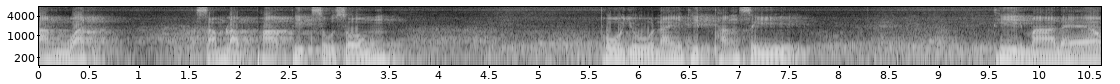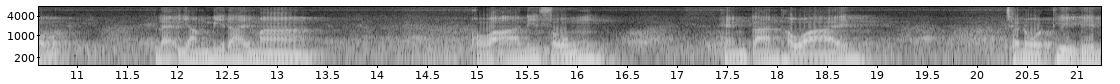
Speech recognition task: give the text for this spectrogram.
ตั้งวัดสำหรับพระภิกษุสงฆ์ผู้อยู่ในทิศทั้งสี่ ที่มาแล้ว และยังไม่ได้มา ขออานิสงส์แห่งการถวายโฉนดที่ดิน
